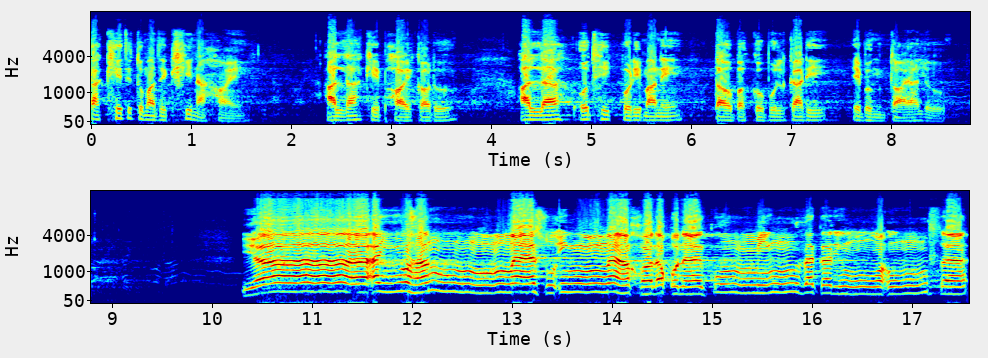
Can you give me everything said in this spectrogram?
তা খেতে তোমাদের ঘৃণা হয়। আল্লাহকে ভয় করো। আল্লাহ অধিক পরিমাণে তাওবা কবুলকারী এবং দয়ালু। يا أيها الناس إنا خلقناكم من ذكر وأنثى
